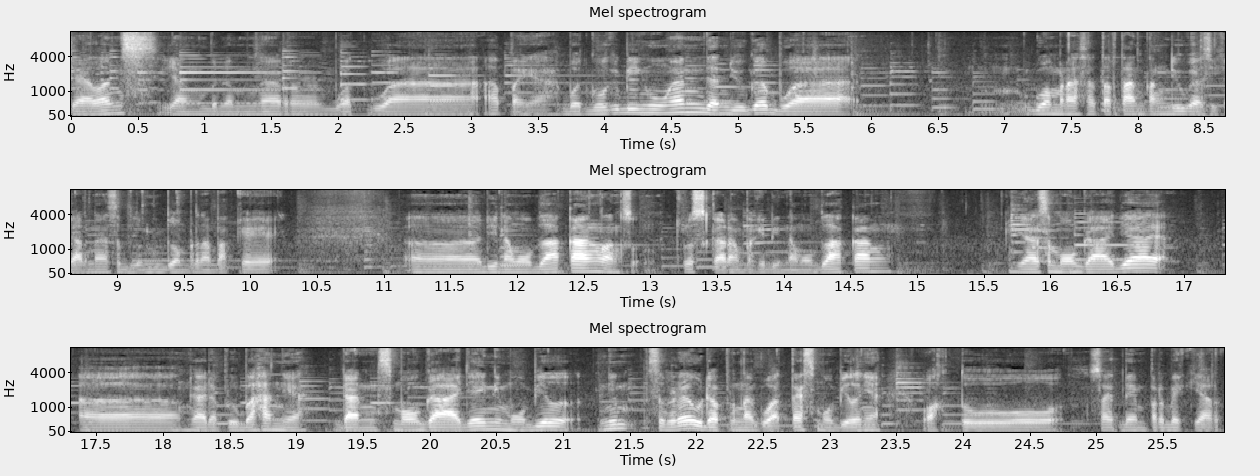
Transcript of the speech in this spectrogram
challenge yang benar-benar buat gue apa ya buat gue kebingungan dan juga buat gue merasa tertantang juga sih. Karena sebelumnya belum pernah pakai uh, dinamo belakang langsung terus sekarang pakai dinamo belakang. Ya semoga aja nggak uh, ada perubahan ya. Dan semoga aja ini mobil ini sebenarnya udah pernah gua tes mobilnya waktu side damper backyard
